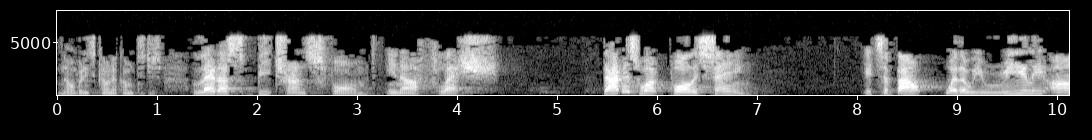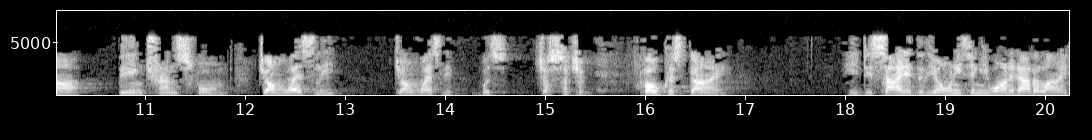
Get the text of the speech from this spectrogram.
Nobody's going to come to church. Let us be transformed in our flesh that is what Paul is saying. It's about whether we really are being transformed. John Wesley, John Wesley was just such a focused guy. He decided that the only thing he wanted out of life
